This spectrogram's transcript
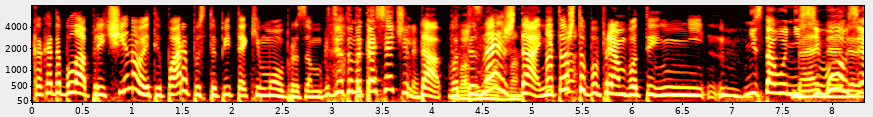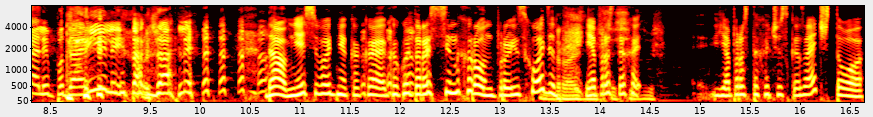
какая-то была причина у этой пары поступить таким образом. Где-то накосячили? Да, вот ты Возможно. знаешь, да, не то чтобы прям вот и не... Ни с того ни с Да, сего да, да. взяли, подарили и так далее. Да, у меня сегодня какая, какой-то рассинхрон происходит. Я просто, сидишь. Я просто хочу сказать, что,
